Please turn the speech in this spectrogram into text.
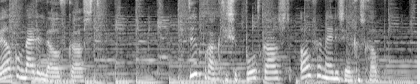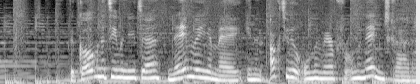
Welkom bij de Loofkast. De praktische podcast over medezeggenschap. De komende 10 minuten nemen we je mee in een actueel onderwerp voor ondernemingsraden.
